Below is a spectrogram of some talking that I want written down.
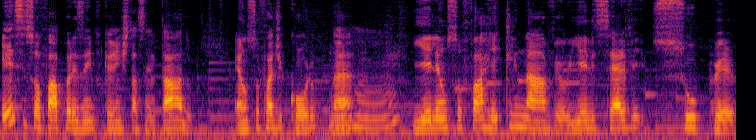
esse sofá, por exemplo, que a gente está sentado, é um sofá de couro, né? Uhum. E ele é um sofá reclinável e ele serve super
